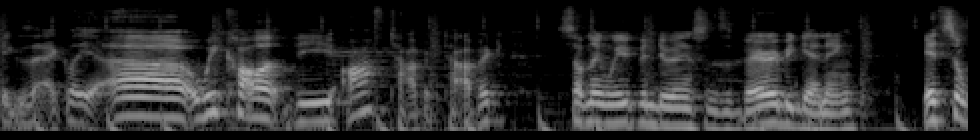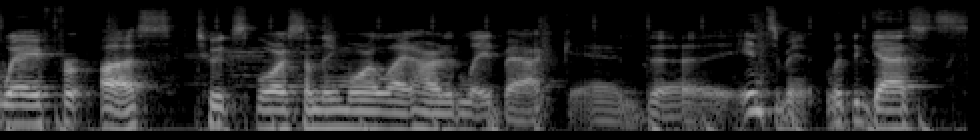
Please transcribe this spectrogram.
Exactly. Uh, we call it the off-topic topic. Something we've been doing since the very beginning. It's a way for us to explore something more lighthearted, laid back, and uh, intimate with the guests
